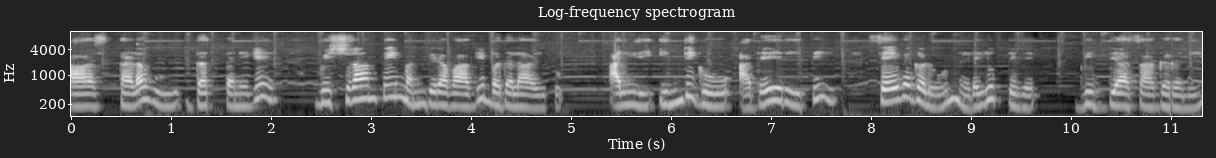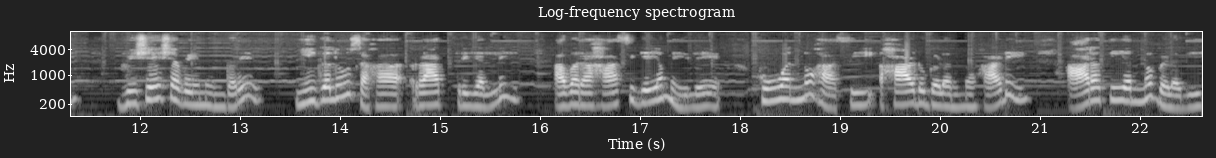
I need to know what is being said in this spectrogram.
ಆ ಸ್ಥಳವು ದತ್ತನಿಗೆ ವಿಶ್ರಾಂತಿ ಮಂದಿರವಾಗಿ ಬದಲಾಯಿತು. ಅಲ್ಲಿ ಇಂದಿಗೂ ಅದೇ ರೀತಿ ಸೇವೆಗಳು ನಡೆಯುತ್ತಿವೆ. ವಿದ್ಯಾಸಾಗರನಿ ವಿಶೇಷವೇನೆಂದರೆ ಈಗಲೂ ಸಹ ರಾತ್ರಿಯಲ್ಲಿ ಅವರ ಹಾಸಿಗೆಯ ಮೇಲೆ ಹೂವನ್ನು ಹಾಸಿ ಹಾಡುಗಳನ್ನು ಹಾಡಿ ಆರತಿಯನ್ನು ಬೆಳಗಿ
